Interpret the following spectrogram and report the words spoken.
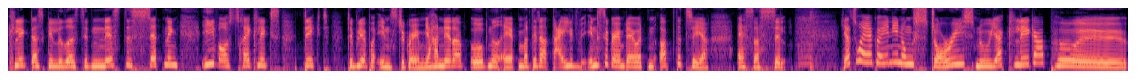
klik, der skal lede os til den næste sætning i vores tre kliks digt. Det bliver på Instagram. Jeg har netop åbnet appen, og det, der er dejligt ved Instagram, det er jo, at den opdaterer af sig selv. Jeg tror, jeg går ind i nogle stories nu. Jeg klikker på, øh,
